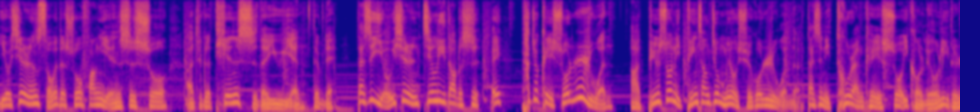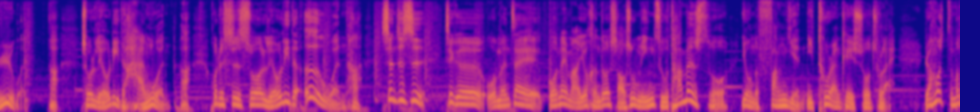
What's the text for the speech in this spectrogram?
有些人所谓的说方言是说啊，这个天使的语言，对不对？但是有一些人经历到的是，诶，他就可以说日文啊，比如说你平常就没有学过日文的，但是你突然可以说一口流利的日文。啊，说流利的韩文啊，或者是说流利的俄文哈、甚至是这个我们在国内嘛，有很多少数民族他们所用的方言，你突然可以说出来，然后怎么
